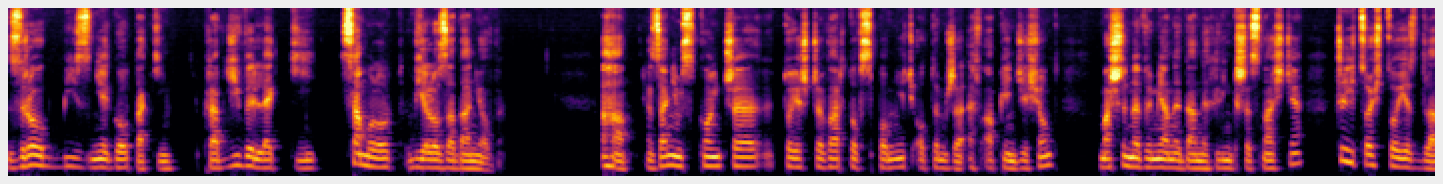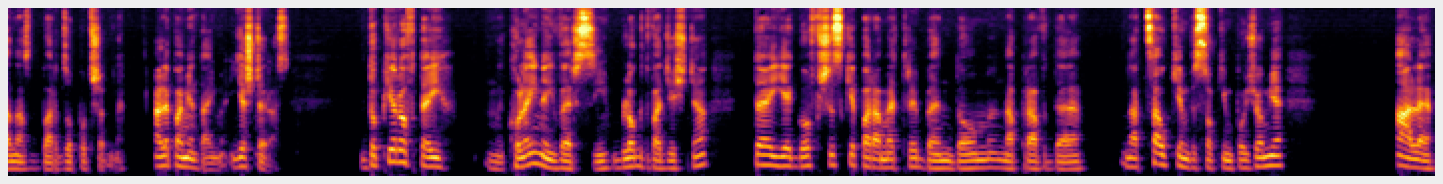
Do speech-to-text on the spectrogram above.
zrobi z niego taki prawdziwy, lekki samolot wielozadaniowy. Aha, zanim skończę, to jeszcze warto wspomnieć o tym, że FA50 maszynę wymiany danych Link 16, czyli coś, co jest dla nas bardzo potrzebne. Ale pamiętajmy, jeszcze raz, dopiero w tej mm, kolejnej wersji, Block 20, te jego wszystkie parametry będą naprawdę na całkiem wysokim poziomie, ale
